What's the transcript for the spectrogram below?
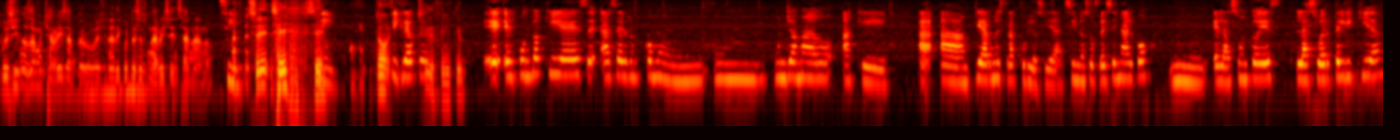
pues sí nos da mucha risa pero al final de cuentas es una risa insana no sí. Sí sí sí. Sí, creo que sí definitivo el punto aquí es hacer como un, un, llamado a que a, ampliar nuestra curiosidad. Si nos ofrecen algo, mm, el asunto es la suerte líquida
